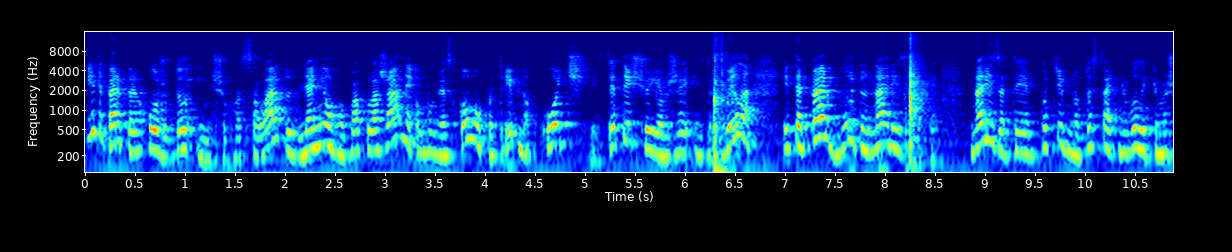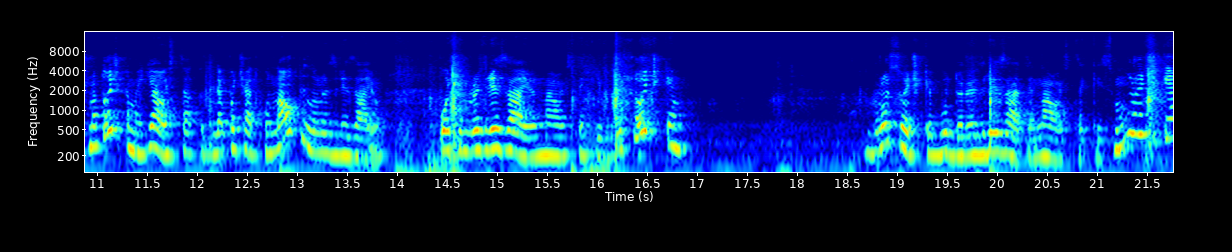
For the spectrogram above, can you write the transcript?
І тепер переходжу до іншого салату. Для нього баклажани обов'язково потрібно очистити, що я вже і зробила. І тепер буду нарізати. Нарізати потрібно достатньо великими шматочками. Я ось так для початку навпіл розрізаю, потім розрізаю на ось такі брусочки. Брусочки буду розрізати на ось такі смужечки.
